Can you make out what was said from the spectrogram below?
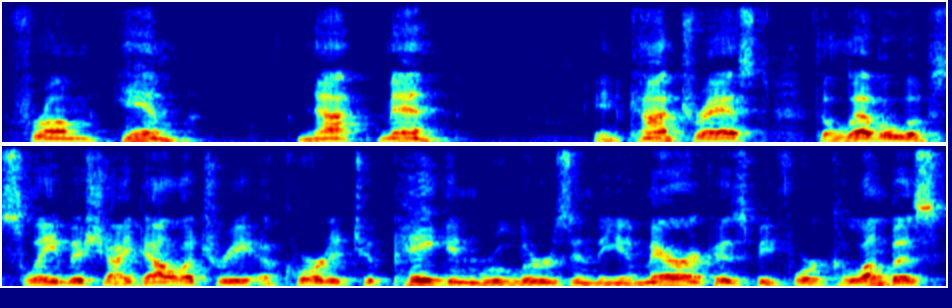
from Him, not men. In contrast, the level of slavish idolatry accorded to pagan rulers in the Americas before Columbus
